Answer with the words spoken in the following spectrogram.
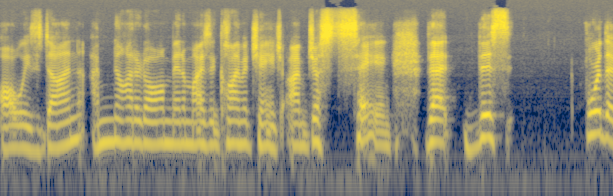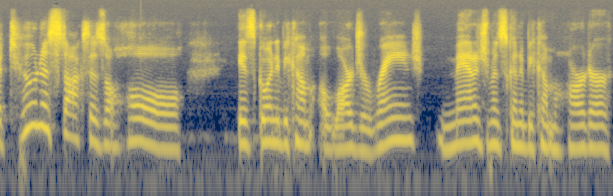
always done. I'm not at all minimizing climate change. I'm just saying that this, for the tuna stocks as a whole, is going to become a larger range. Management's going to become harder,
